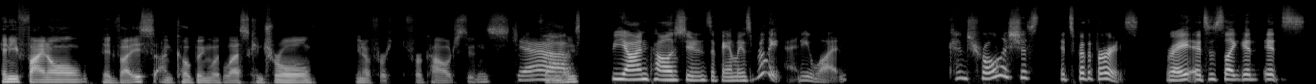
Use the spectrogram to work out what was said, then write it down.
Any final advice on coping with less control you know, for for college students? Yeah. Families? Beyond college students and families, really anyone. Control is just it's for the birds, right? It's just like it, it's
